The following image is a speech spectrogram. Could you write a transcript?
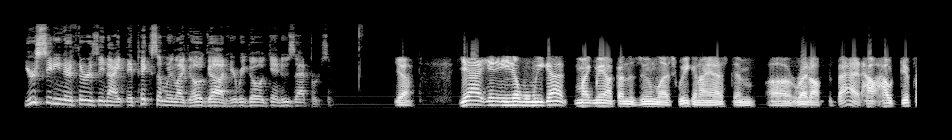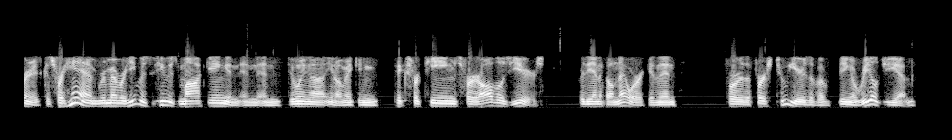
You're sitting there Thursday night, they pick someone like, oh God, here we go again. Who's that person? Yeah. Yeah, you know, when we got Mike Mayock on the Zoom last week, and I asked him uh, right off the bat how how different it is, because for him, remember, he was he was mocking and and and doing uh you know making picks for teams for all those years for the NFL Network, and then for the first two years of a, being a real GM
